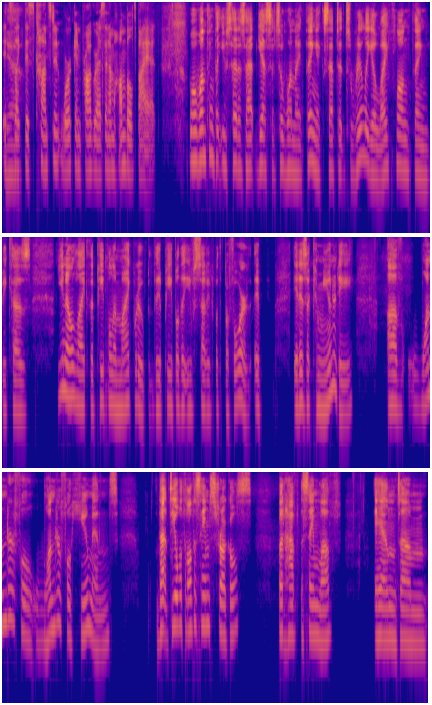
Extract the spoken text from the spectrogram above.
it's Yeah. like this constant work in progress and i'm humbled by it Well, one thing that you said is that yes, it's a one night thing, except it's really a lifelong thing because, you know, like the people in my group, the people that you've studied with before, it it is a community of wonderful, wonderful humans that deal with all the same struggles, but have the same love. And um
